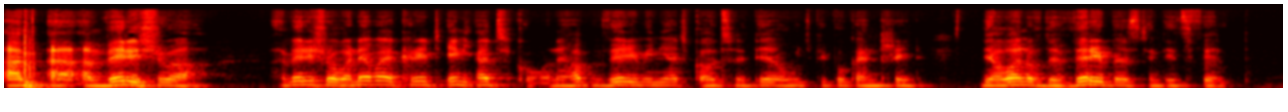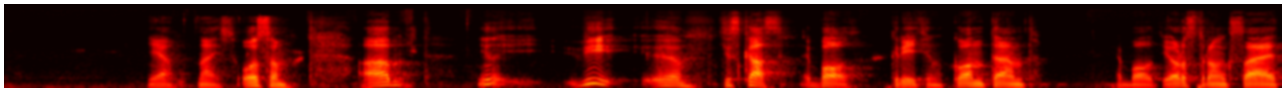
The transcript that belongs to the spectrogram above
i'm i'm very sure i'm very sure whenever i create any article and i have very many articles there which people can read they are one of the very best in this field yeah nice awesome um you know we uh, discuss about creating content, about your strong side.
